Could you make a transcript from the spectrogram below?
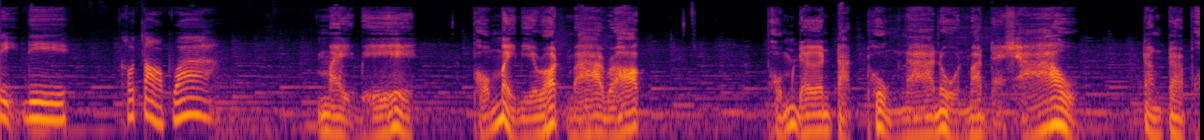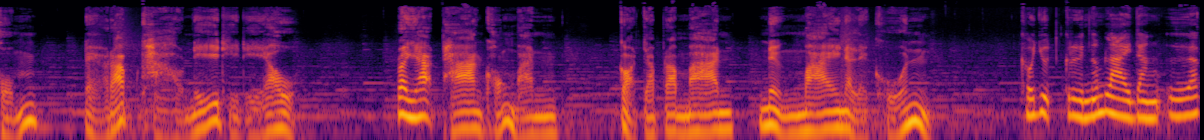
ติดี เขาตอบว่า ไม่มี ผมไม่มีรถมาหรอก ผมเดินตัดทุ่งนาโน่นมาแต่เช้า ตั้งแต่ผมได้รับข่าวนี้ทีเดียว ระยะทางของมัน ก็จะประมาณหนึ่งไม้นั่นแหละคุณ เขาหยุดกลืนน้ำลายดังเอื้อก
